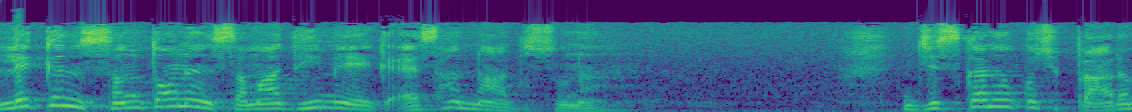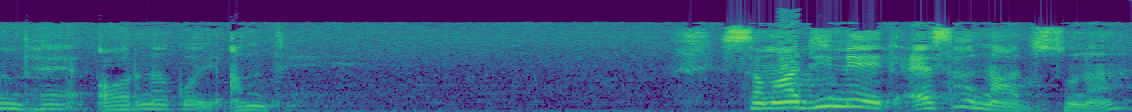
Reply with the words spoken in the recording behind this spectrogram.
लेकिन संतों ने समाधि में एक ऐसा नाद सुना जिसका ना कुछ प्रारंभ है और ना कोई अंत है। समाधि में एक ऐसा नाद सुना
